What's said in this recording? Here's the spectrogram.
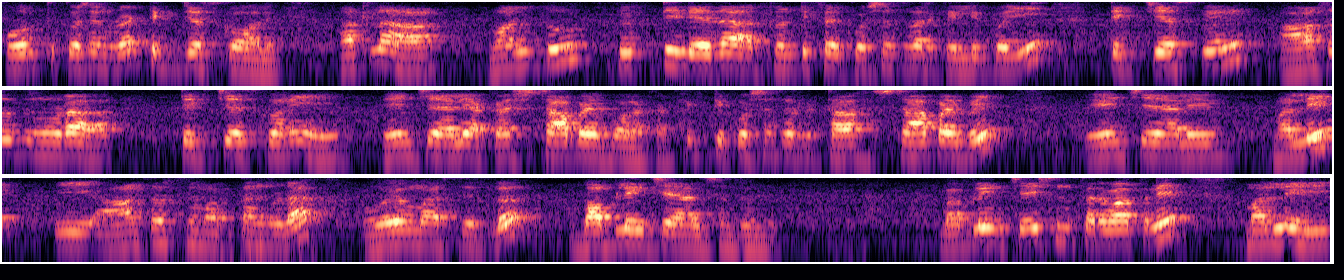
ఫోర్త్ క్వశ్చన్ కూడా టిక్ చేసుకోవాలి. అట్లా వన్ టు ఫిఫ్టీ లేదా ట్వంటీ ఫైవ్ క్వశ్చన్స్ వరకు వెళ్ళిపోయి టిక్ చేసుకొని ఆన్సర్స్ కూడా టిక్ చేసుకొని ఏం చేయాలి? అక్కడ స్టాప్ అయిపోవాలి. అక్కడ ఫిఫ్టీ క్వశ్చన్స్ వరకు టా స్టాప్ అయిపోయి ఏం చేయాలి? మళ్ళీ ఈ ఆన్సర్స్ని మొత్తం కూడా ఓఎంఆర్ సీట్లో బబ్లింగ్ చేయాల్సి ఉంటుంది. బబ్లింగ్ చేసిన తర్వాతనే మళ్ళీ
